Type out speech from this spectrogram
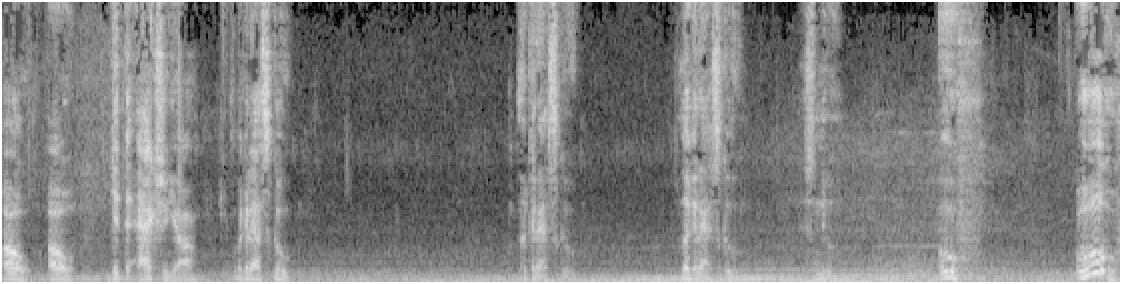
Oh, oh, get the action, y'all. Look at that scoop. Look at that scoop. Look at that scoop. It's new. Ooh. Ooh.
